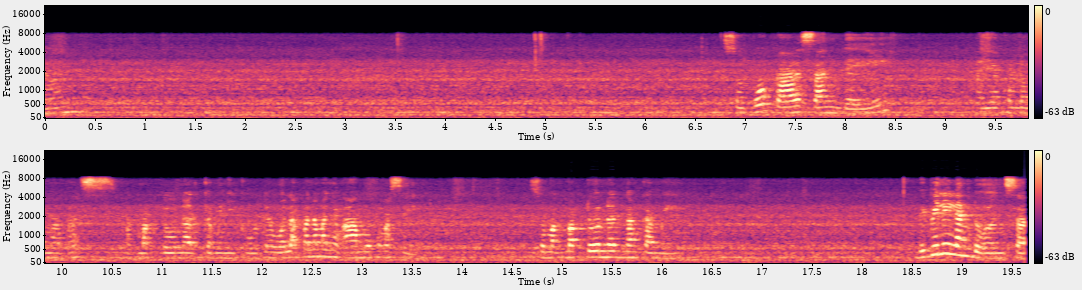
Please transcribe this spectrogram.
Yun. So, bukas, Sunday, ayaw kong lumabas. Mag-McDonald kami ni Kuda. Wala pa naman yung amo ko kasi. So, mag-McDonald lang kami. Bibili lang doon sa...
